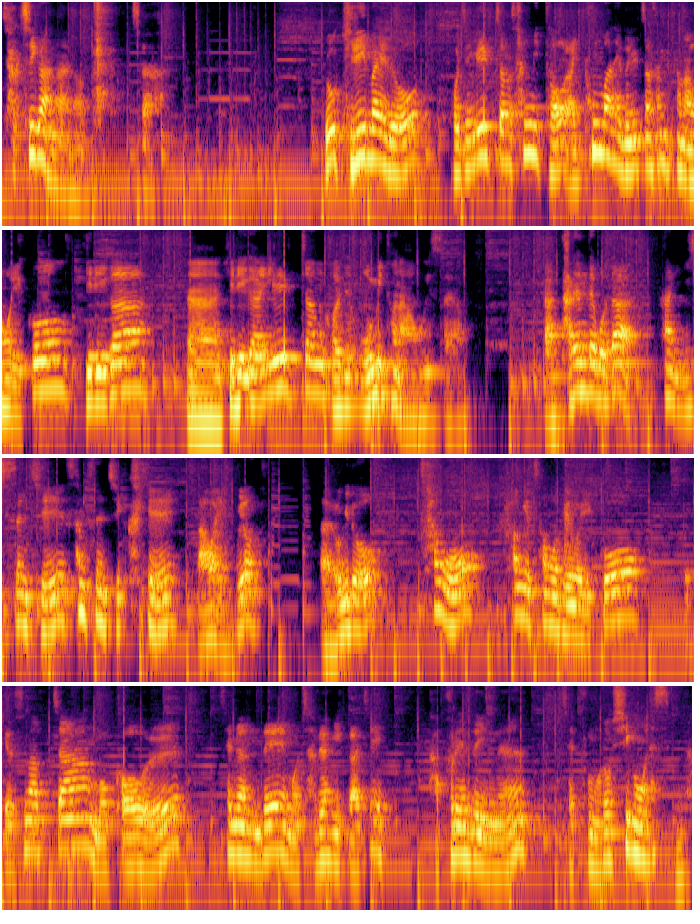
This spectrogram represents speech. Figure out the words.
작지가 않아요. 자, 요 길이만 해도 거진 1.3m, 아니 통만 해도 1.3m 나오고 있고 길이가 어, 길이가 1. 거진 5m 나오고 있어요. 자, 다른 데보다 한 20cm, 30cm 크게 나와 있고요. 자, 여기도 창호, 환기 창호 되어 있고 이렇게 수납장, 뭐 거울, 세면대, 뭐 자변기까지 다 브랜드 있는 제품으로 시공을 했습니다.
